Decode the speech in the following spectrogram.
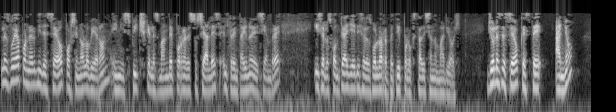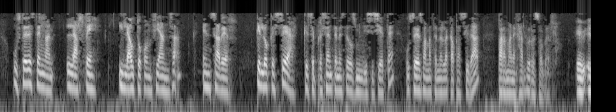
Les voy a poner mi deseo, por si no lo vieron, y mi speech que les mandé por redes sociales el 31 de diciembre, y se los conté ayer y se los vuelvo a repetir por lo que está diciendo Mario hoy. Yo les deseo que este año ustedes tengan la fe y la autoconfianza en saber que lo que sea que se presente en este 2017, ustedes van a tener la capacidad para manejarlo y resolverlo. Eh, eh,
